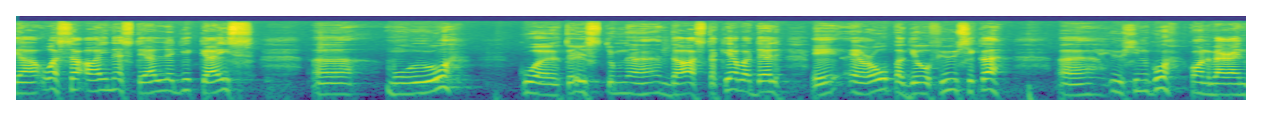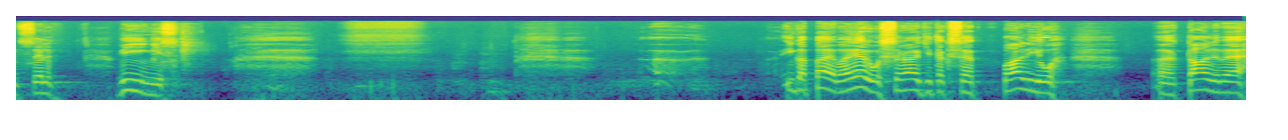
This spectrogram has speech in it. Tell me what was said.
ja osa ainest jällegi käis muu kuueteistkümnenda aasta kevadel Euroopa Geofüüsika Ühingu konverentsil Viinis. igapäevaelus räägitakse palju talve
